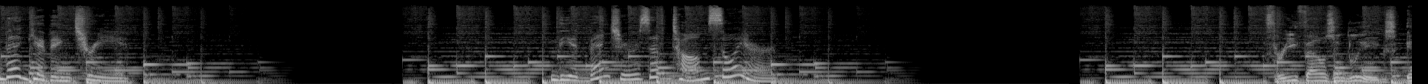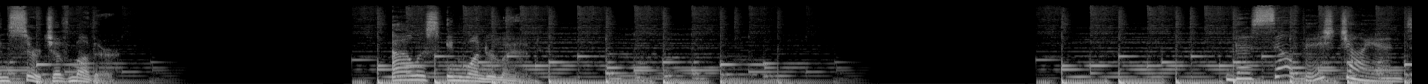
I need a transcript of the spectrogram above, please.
The Giving Tree. The Adventures of Tom Sawyer. Three Thousand Leagues in Search of Mother. Alice in Wonderland. The Selfish Giant.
